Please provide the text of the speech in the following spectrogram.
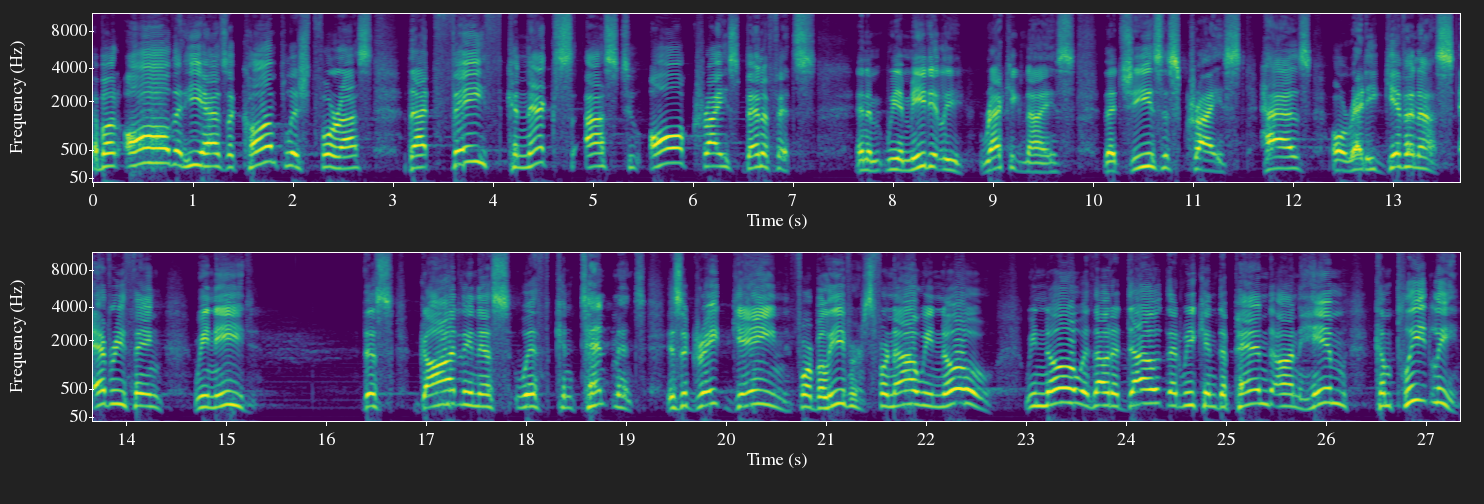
about all that he has accomplished for us, that faith connects us to all Christ's benefits. And we immediately recognize that Jesus Christ has already given us everything we need. This godliness with contentment is a great gain for believers. For now we know, we know without a doubt that we can depend on Him completely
